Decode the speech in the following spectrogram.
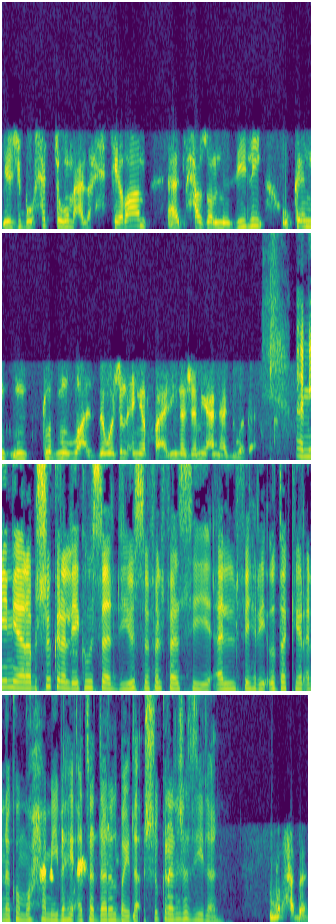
يجب حثهم على احترام هذا الحجر المنزلي وكان نطلب من الله عز وجل أن يرفع علينا جميعا هذا الوباء. أمين يا رب. شكرا لك أستاذ يوسف الفاسي الفهري. أذكر أنكم محامي بهيئة الدار البيضاء. شكرا جزيلا. مرحبا.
